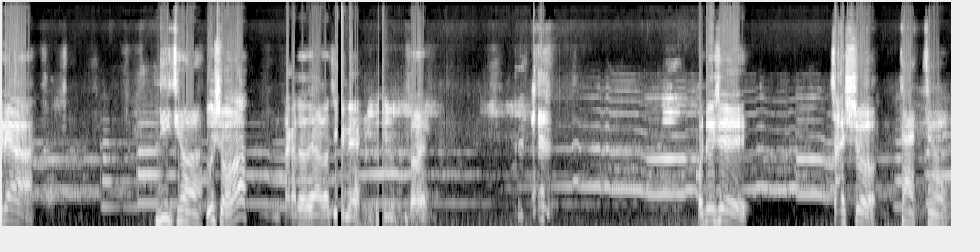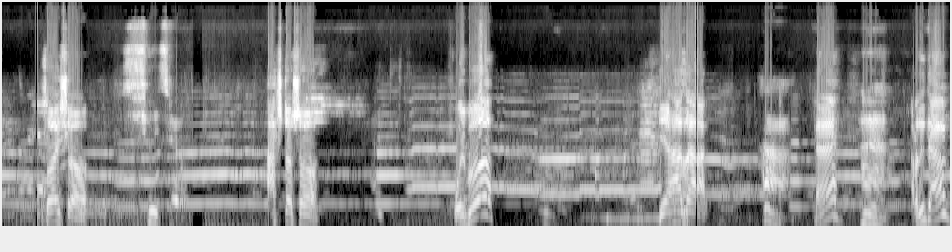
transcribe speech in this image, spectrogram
এটা? দুশো টাকা কয়টি হয়েছে চারশো। চারশো। ছয়শো। ছয়শো। আটশো। হইব? এ হাজার। হ্যাঁ। হ্যাঁ? হ্যাঁ। আর দিতাম?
